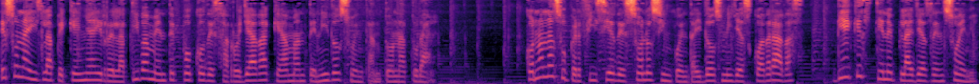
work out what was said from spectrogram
es una isla pequeña y relativamente poco desarrollada que ha mantenido su encanto natural. Con una superficie de solo 52 millas cuadradas, Vieques tiene playas de ensueño,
